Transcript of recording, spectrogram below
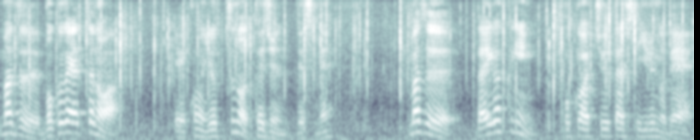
まず僕がやったのは、えこの4つの手順ですね。まず大学院僕は中退しているので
